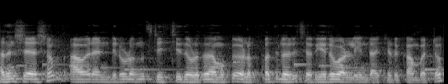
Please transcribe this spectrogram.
അതിനുശേഷം ആ ഒരു എൻഡിലൂടെ ഒന്ന് സ്റ്റിച്ച് ചെയ്ത് കൊടുത്ത് നമുക്ക് എളുപ്പത്തിൽ ഒരു ചെറിയൊരു വള്ളി ഉണ്ടാക്കിയെടുക്കാൻ പറ്റും.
